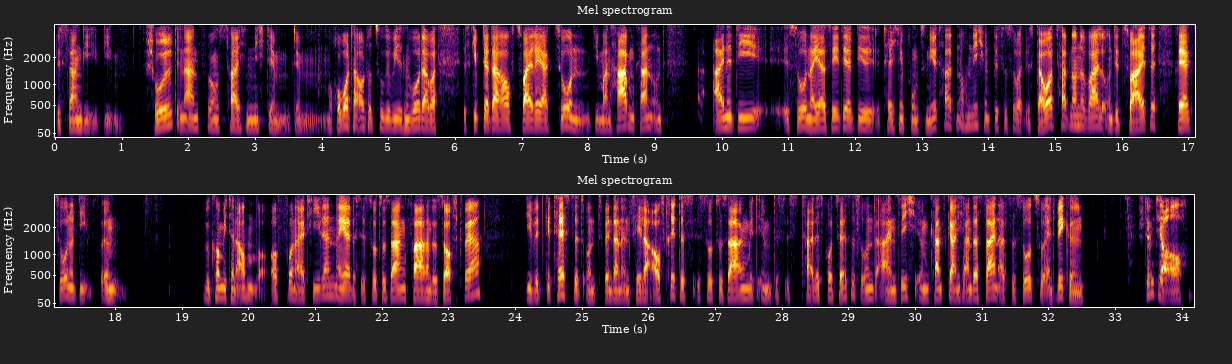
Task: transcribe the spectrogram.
bislang die, die Schuld in Anführungszeichen nicht dem, dem Roboterauto zugewiesen wurde. Aber es gibt ja darauf zwei Reaktionen, die man haben kann. Und eine, die ist so, naja, seht ihr, die Technik funktioniert halt noch nicht und bis es soweit ist, dauert es halt noch eine Weile. Und die zweite Reaktion, und die ähm, bekomme ich dann auch oft von IT-Lern, naja, das ist sozusagen fahrende Software, die wird getestet und wenn dann ein Fehler auftritt, das ist sozusagen mit ihm, das ist Teil des Prozesses und an sich ähm, kann es gar nicht anders sein, als das so zu entwickeln. Stimmt ja auch.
